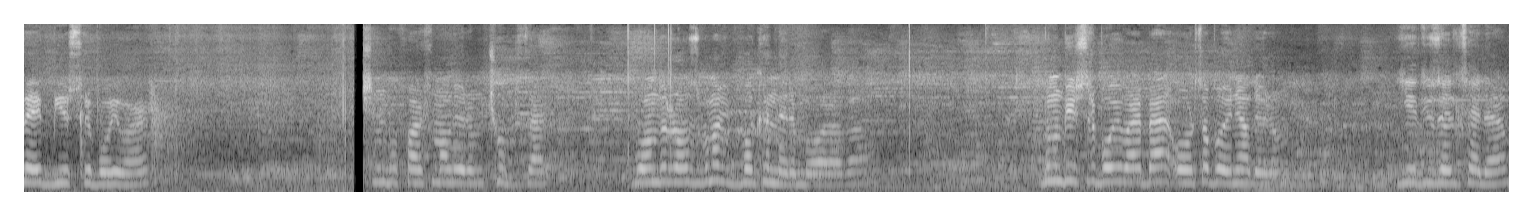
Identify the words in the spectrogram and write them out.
ve bir sürü boyu var. Şimdi bu parfüm alıyorum. Çok güzel. Wonder Rose buna bir bakın derim bu arada. Bunun bir sürü boyu var. Ben orta boyunu alıyorum. 750 TL.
